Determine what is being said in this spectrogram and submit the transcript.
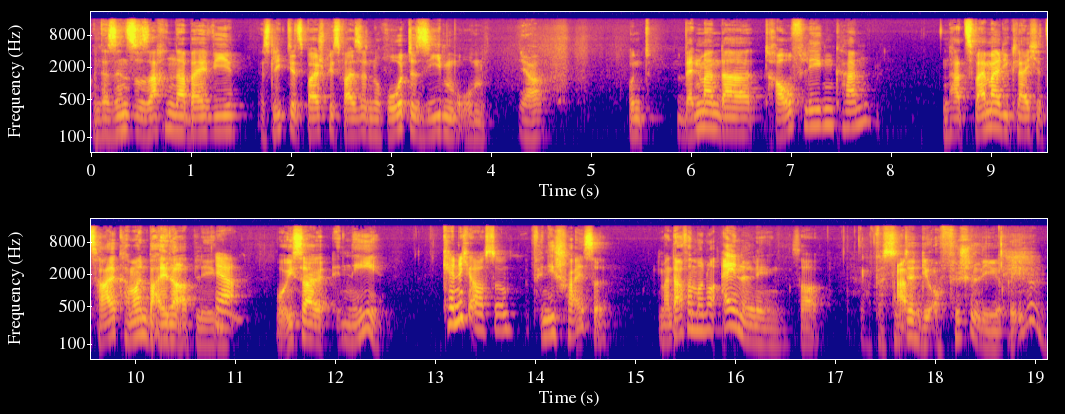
Und da sind so Sachen dabei wie, es liegt jetzt beispielsweise eine rote 7 oben. Ja. Und wenn man da drauflegen kann und hat zweimal die gleiche Zahl, kann man beide ablegen. Ja. Wo ich sage, nee, Kenne ich auch so. finde ich scheiße. Man darf immer nur eine legen. So. Was sind denn die official Regeln?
